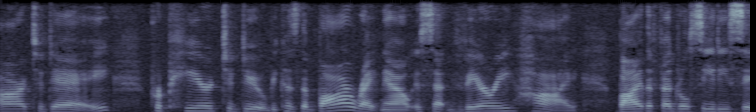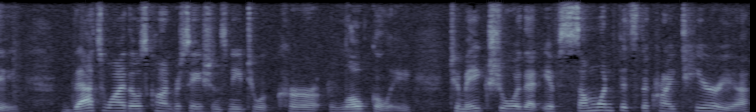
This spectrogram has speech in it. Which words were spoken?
are today prepared to do because the bar right now is set very high by the federal CDC. That's why those conversations need to occur locally to make sure that if someone fits the criteria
